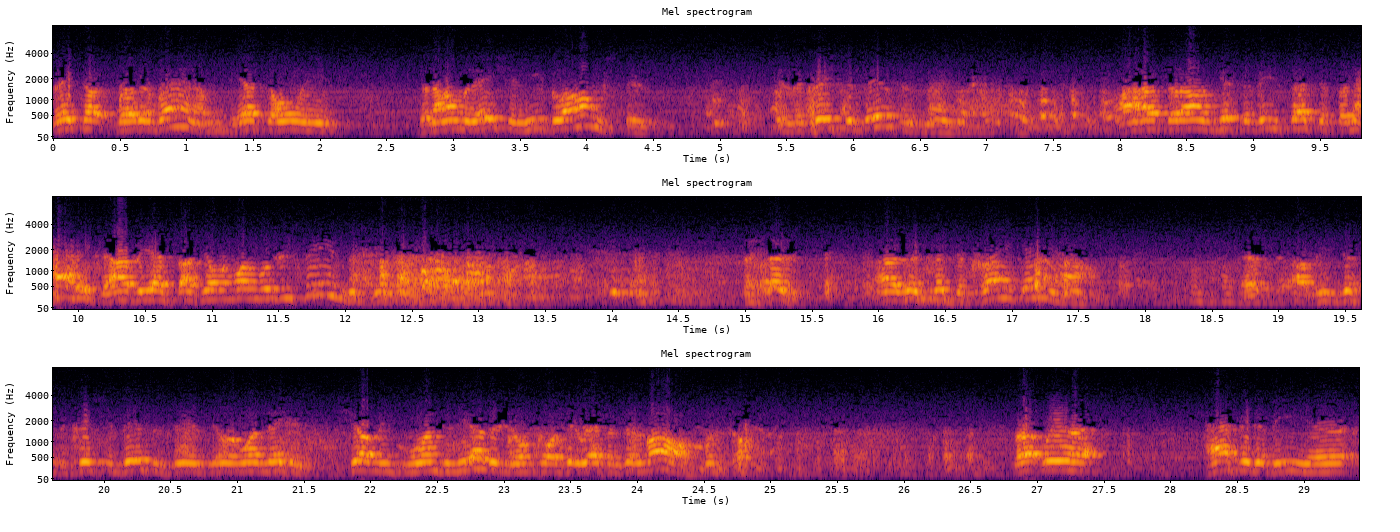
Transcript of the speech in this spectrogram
they took Brother Branham. That's the only denomination he belongs to is a Christian businessman. I said, I'm getting to be such a fanatic. I'll be that's not the only one would receive me. I was such a crank anyhow. I'll be just a Christian businessman. The only one they can shove me from one to the other, you know, because they represent them all. but we're happy to be here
